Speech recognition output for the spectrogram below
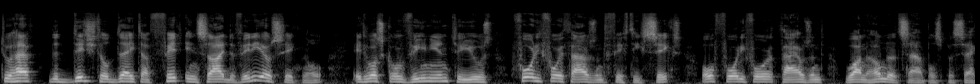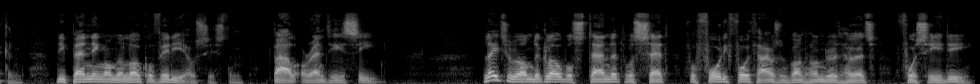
To have the digital data fit inside the video signal it was convenient to use 44056 or 44100 samples per second, depending on the local video system, PAL or NTSC. Later on the global standard was set for 44100 Hz for CD.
